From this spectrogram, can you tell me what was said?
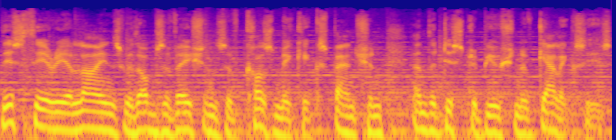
This theory aligns with observations of cosmic expansion and the distribution of galaxies,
